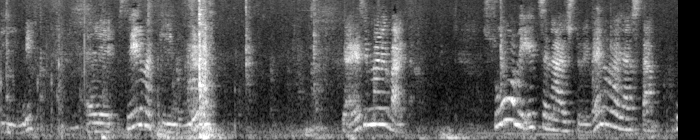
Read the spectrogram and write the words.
kiinni. Eli silmät kiinni nyt. Ja ensimmäinen väittämä. Itsenäistyi Venäjästä 6.12.1917.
